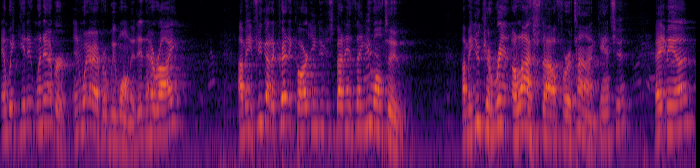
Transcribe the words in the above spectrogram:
and we get it whenever and wherever we want it. Isn't that right? I mean, if you got a credit card, you can do just about anything you want to. I mean, you can rent a lifestyle for a time, can't you? Amen?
